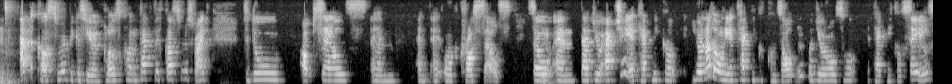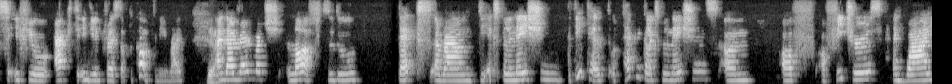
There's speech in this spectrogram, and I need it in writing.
mm-hmm. at the customer because you're in close contact with customers right to do upsells um, and, and or cross sells so yeah. um, that you're actually a technical you're not only a technical consultant, but you're also technical sales if you act in the interest of the company, right? Yeah. And I very much love to do decks around the explanation, the detailed or technical explanations um, of of features and why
